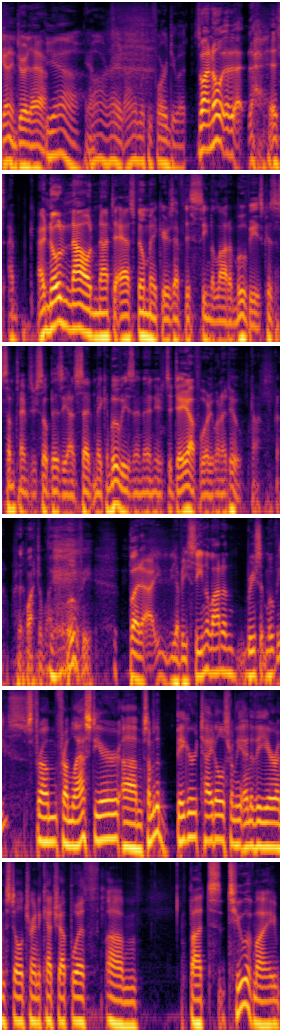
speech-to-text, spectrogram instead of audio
gotta enjoy that. Yeah. yeah. All right. I am looking forward to it. So I know uh, it's, I, I know now not to ask filmmakers if they've seen a lot of movies because sometimes you're so busy on set making movies and then it's a day off. What do you want to do? No, I don't really want to watch a movie. But uh, have you seen a lot of recent movies? from from last year. Um, some of the bigger titles from the end of the year, I'm still trying to catch up with. Um, but two of my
